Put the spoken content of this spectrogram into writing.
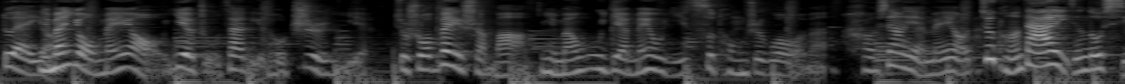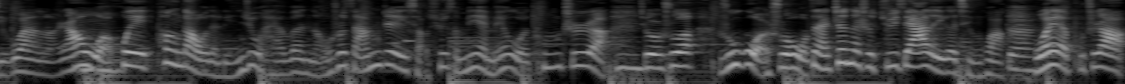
对，你们有没有业主在里头质疑，就说为什么你们物业没有一次通知过我们？好像也没有，就可能大家已经都习惯了。然后嗯我会碰到我的邻居，我还问呢，我说咱们这个小区怎么也没有个通知啊？嗯就是说，如果说我现在真的是居家的一个情况，我也不知道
